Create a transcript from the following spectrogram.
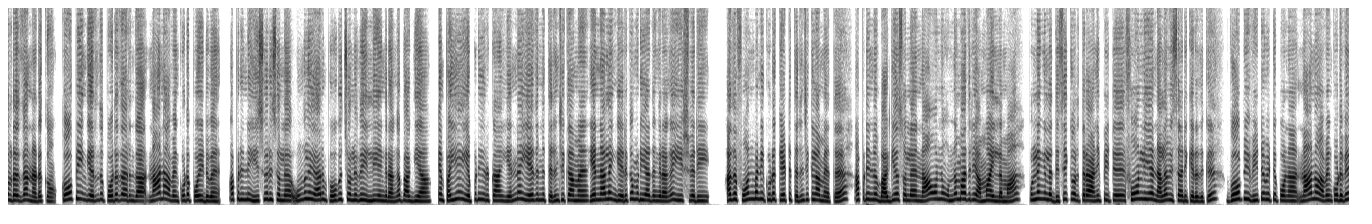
சொல்றதுதான் நடக்கும். கோபி இங்க இருந்து போறதா இருந்தா நானும் அவன் கூட போயிடுவேன். அப்படின்னு ஈஸ்வரி சொல்ல, உங்களை யாரும் போகச் சொல்லவே இல்லையேங்கிறாங்க பாக்யா. என் பையன் எப்படி இருக்கான், என்ன ஏதுன்னு தெரிஞ்சுக்காம என்னால இங்க இருக்க முடியாதுங்கிறாங்க ஈஸ்வரி. அத ஃபோன் பண்ணி கூட கேட்டு தெரிஞ்சுக்கலாமே அத்த. அப்படின்னு பாக்யா சொல்ல, நான் ஒண்ணும் உன்ன மாதிரி அம்மா இல்லம்மா. பிள்ளைங்கள திசைக்கு ஒருத்தரை அனுப்பிட்டு போன்லயே நலம் விசாரிக்கிறதுக்கு. கோபி வீட்டை விட்டு போனா நானும் அவன் கூடவே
